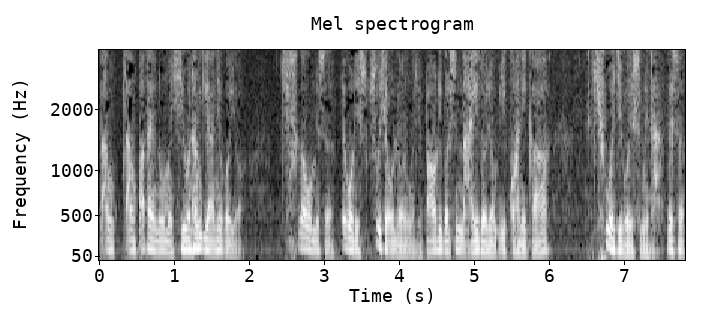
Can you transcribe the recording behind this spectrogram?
땅 땅바닥에 누우면 시원한 게 아니고요. 차가우면서 애골이 쑤셔 올라오는 거죠. 바울이 벌써 나이도 좀 있고 하니까 추워지고 있습니다. 그래서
